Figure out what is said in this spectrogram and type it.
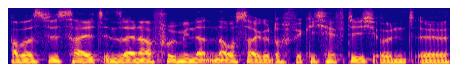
Aber es ist halt in seiner fulminanten Aussage doch wirklich heftig und äh,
